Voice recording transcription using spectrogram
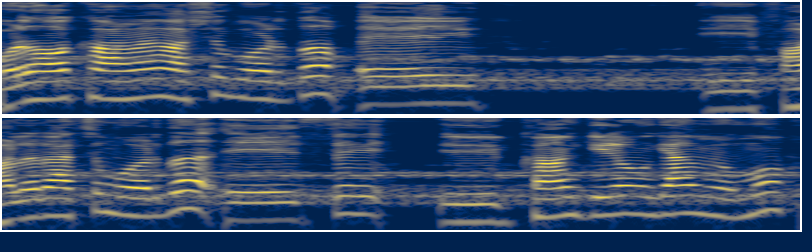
Bu arada hava kararmaya başladı. Bu arada e, e, farları açtım. Bu arada e, size e, karanlık geliyor mu gelmiyor mu?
